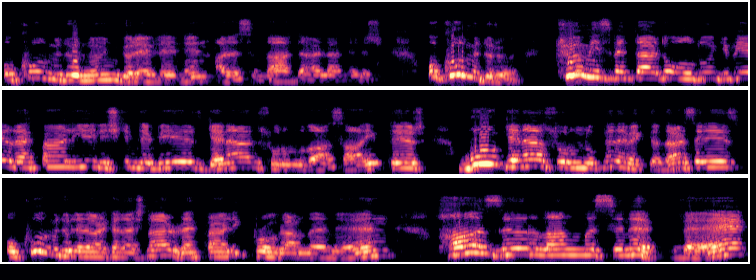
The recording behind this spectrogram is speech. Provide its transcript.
okul müdürünün görevlerinin arasında değerlendirilir. Okul müdürü tüm hizmetlerde olduğu gibi rehberliğe ilişkin de bir genel sorumluluğa sahiptir. Bu genel sorumluluk ne demektir derseniz okul müdürleri arkadaşlar rehberlik programlarının hazırlanmasını ve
